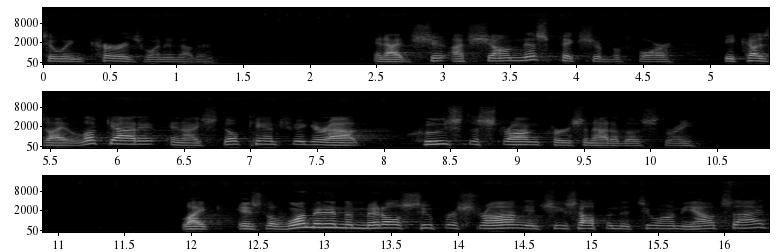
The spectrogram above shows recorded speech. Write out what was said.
to encourage one another. And I've, sh- I've shown this picture before because I look at it and I still can't figure out who's the strong person out of those three. Like, is the woman in the middle super strong and she's helping the two on the outside?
